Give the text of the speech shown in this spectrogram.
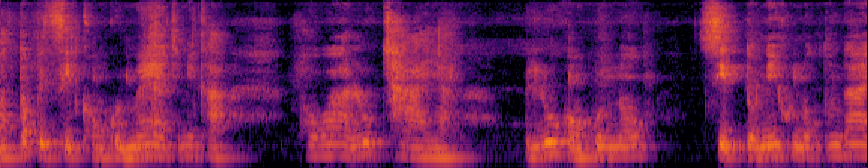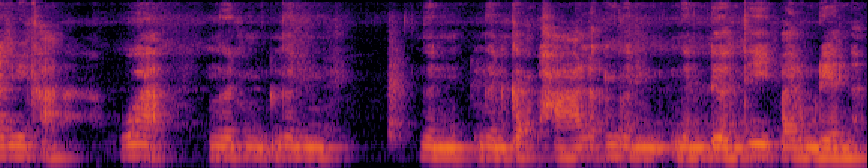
มันต้องเป็นสิทธิ์ของคุณแม่ใช่ไหมคะ เพราะว่าลูกชายอะเป็นลูกของคุณนก สิทธิ์ตัวนี้คุณนกต้องได้ใช่ไหมคะว่าเงินเงินเงินเงินกำพร้าแล้วก็เงินเงินเดือนที่ไปโรงเรียนน่ะ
